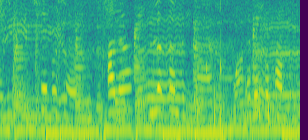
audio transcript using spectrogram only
Σέβω σε, αλλά μιλάω κάμπινγκ, εδώ στο κάμπινγκ.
